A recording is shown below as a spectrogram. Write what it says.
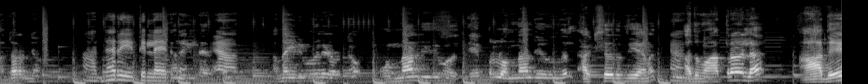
അതറിഞ്ഞോ? അതറിയത്തില്ലായിരുന്നു. ഇനി മുതൽ ഒന്നാം തീയതി മുതൽ ഏപ്രിൽ ഒന്നാം തീയതി മുതൽ അക്ഷയതൃതിയാണ്. അത് മാത്രമല്ല അതേ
